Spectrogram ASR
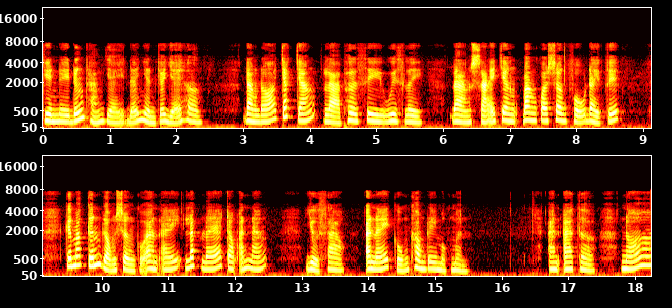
Ginny đứng thẳng dậy để nhìn cho dễ hơn. Đằng đó chắc chắn là percy weasley đang sải chân băng qua sân phủ đầy tuyết. Cái mắt kính gọng sừng của anh ấy lấp lóe trong ánh nắng dù sao, anh ấy cũng không đi một mình. Anh arthur, nó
